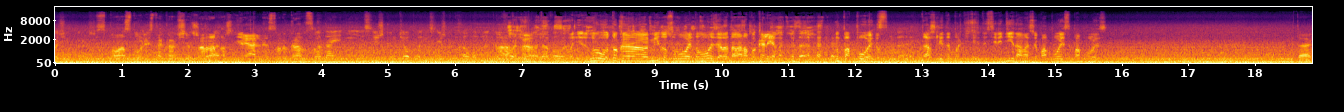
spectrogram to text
очень хорошо. Сполоснулись так вообще. Жара наша нереальная, 40 градусов. Вода не слишком теплая, не слишком холодная. Да, Комфортная такая, вода была. ну, только минус у этого озера, там она по колено. Ну, по пояс. Дошли до практически до середины, она все по пояс и по пояс. Так,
